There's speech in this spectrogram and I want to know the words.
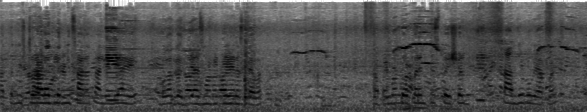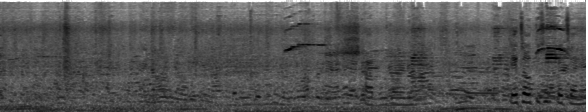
आता मिस्टर अडकले मी चालत आलेली आहे. बघा गर्दी अजून किती आहे रस्त्यावर. आपण तोपर्यंत स्पेशल तांदूळ बघूया आपण. साबुदाणे. हे चौतीस रुपयाचं आहे.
